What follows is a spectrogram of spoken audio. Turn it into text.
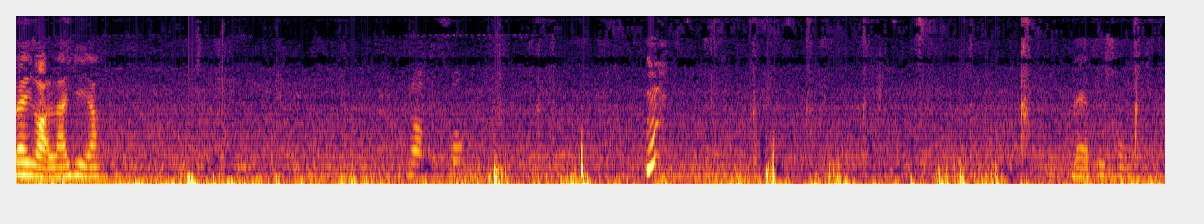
đây gọi là gì ạ? Ngọ đẹp cái sao?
